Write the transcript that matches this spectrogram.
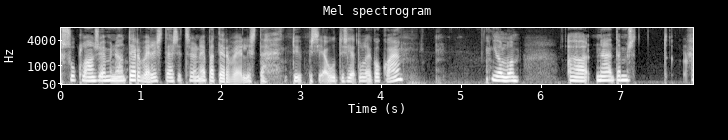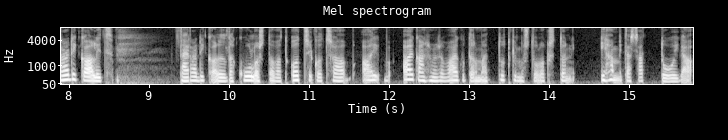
suklaan syöminen on terveellistä ja sitten se on epäterveellistä. Tyyppisiä uutisia tulee koko ajan, jolloin äh, nämä tämmöiset radikaalit tai radikaalilta kuulostavat otsikot saa aikaan sellaisen vaikutelman, että tutkimustulokset on ihan mitä sattuu ja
